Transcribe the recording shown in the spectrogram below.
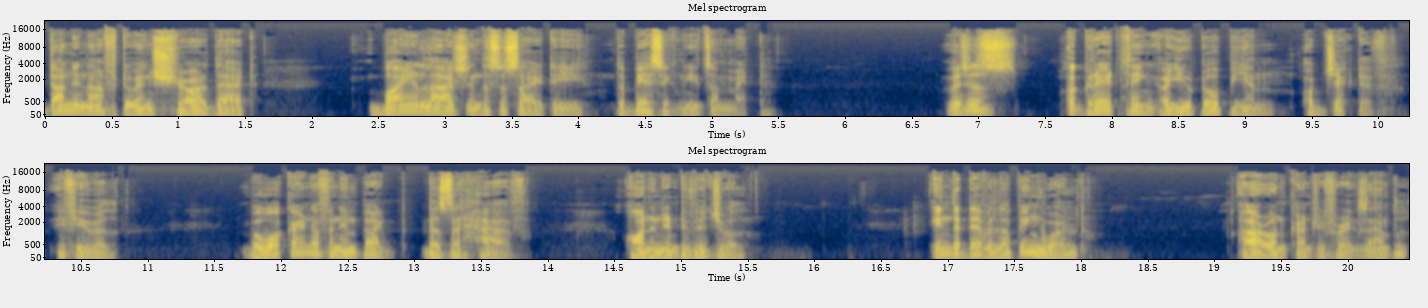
done enough to ensure that by and large in the society, the basic needs are met, which is a great thing, a utopian objective, if you will. But what kind of an impact does that have on an individual? In the developing world, our own country, for example,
